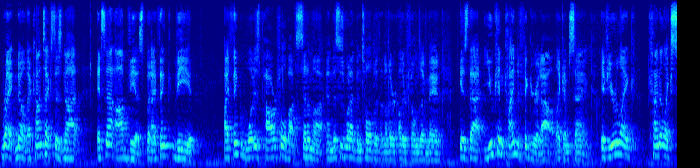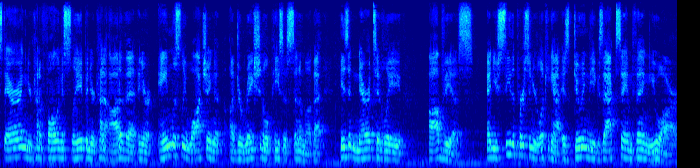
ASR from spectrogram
Right. No, that context is not. It's not obvious, but I think the I think what is powerful about cinema, and this is what I've been told with other other films I've made, is that you can kind of figure it out. Like I'm saying, if you're like kind of like staring and you're kind of falling asleep and you're kind of out of it and you're aimlessly watching a, a durational piece of cinema that isn't narratively obvious, and you see the person you're looking at is doing the exact same thing you are,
